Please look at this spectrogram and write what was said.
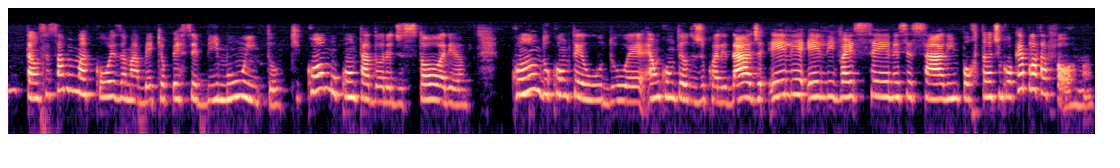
Então, você sabe uma coisa, Mabê, que eu percebi muito, que como contadora de história, quando o conteúdo é, é, um conteúdo de qualidade, ele, ele vai ser necessário importante em qualquer plataforma.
